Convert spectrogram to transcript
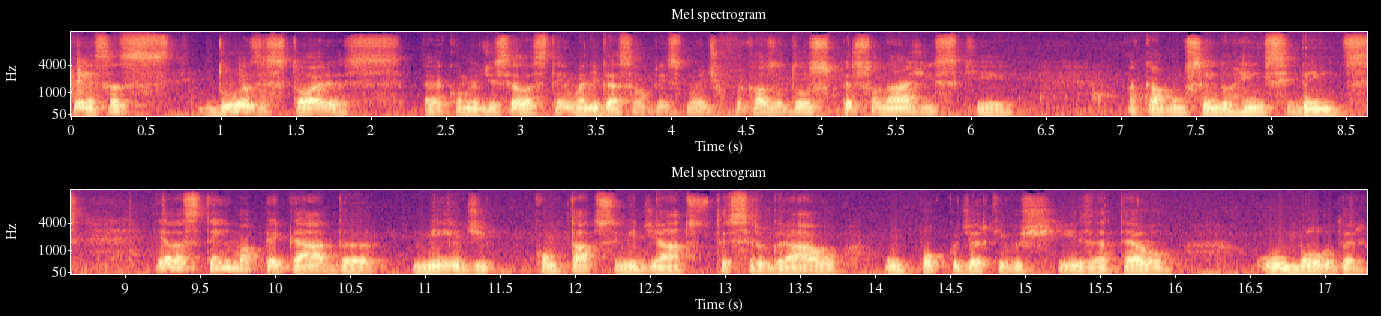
Bem, essas duas histórias, é, como eu disse, elas têm uma ligação principalmente por causa dos personagens que acabam sendo reincidentes. E elas têm uma pegada meio de contatos imediatos do terceiro grau, um pouco de arquivo X, até o, o Mulder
